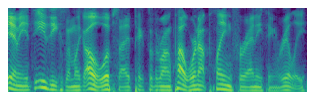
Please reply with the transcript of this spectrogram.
I mean, it's easy because I'm like, oh, whoops, I picked the wrong pile. We're not playing for anything really,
